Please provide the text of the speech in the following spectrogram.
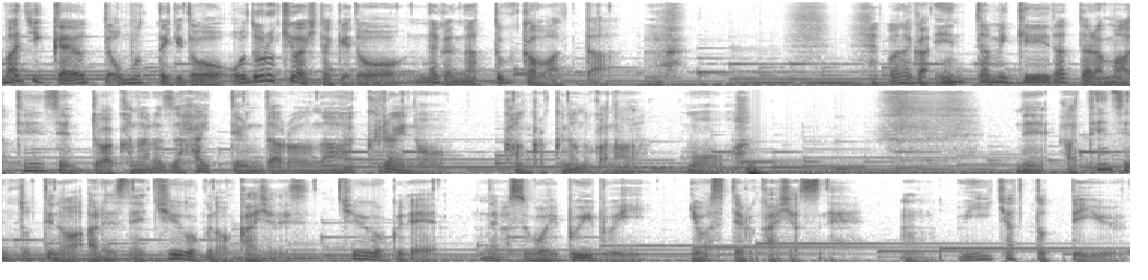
マジかよって思ったけど驚きはしたけどなんか納得感はあった。まあなんかエンタメ系だったらまあテンセントは必ず入ってるんだろうなくらいの感覚なのかな。もう。ねあテンセントっていうのはあれですね。中国の会社です。中国でなんかすごいブイブイ言わせてる会社ですね。うん。WeChat っていう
